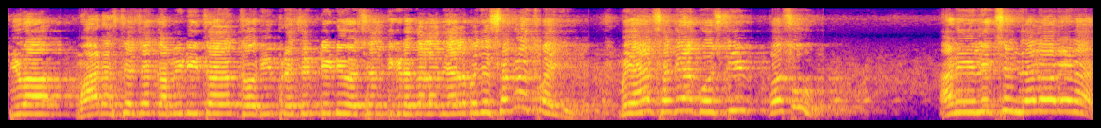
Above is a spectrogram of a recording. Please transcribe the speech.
किंवा महाराष्ट्राच्या कमिटीचा जो रिप्रेझेंटेटिव्ह असेल तिकडे त्याला द्यायला पाहिजे. सगळंच पाहिजे. मग ह्या सगळ्या गोष्टी बसू. आणि इलेक्शन झाल्यावर येणार.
